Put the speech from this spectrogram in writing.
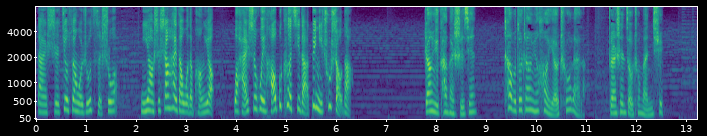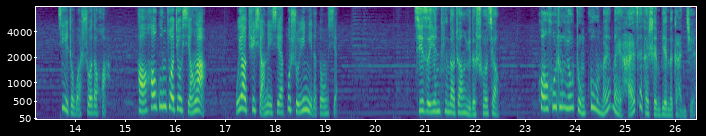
但是，就算我如此说，你要是伤害到我的朋友，我还是会毫不客气的对你出手的。张宇看看时间，差不多张云浩也要出来了，转身走出门去。记着我说的话，好好工作就行了，不要去想那些不属于你的东西。席子音听到张宇的说教，恍惚中有种顾美美还在他身边的感觉。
